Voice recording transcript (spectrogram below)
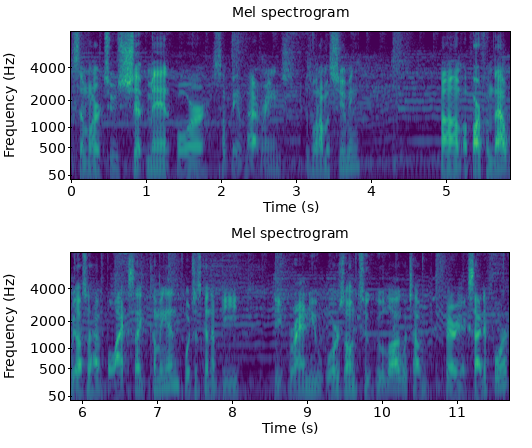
similar to Shipment or something in that range, is what I'm assuming. Um, apart from that, we also have Black Site coming in, which is going to be the brand new Warzone 2 Gulag, which I'm very excited for.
